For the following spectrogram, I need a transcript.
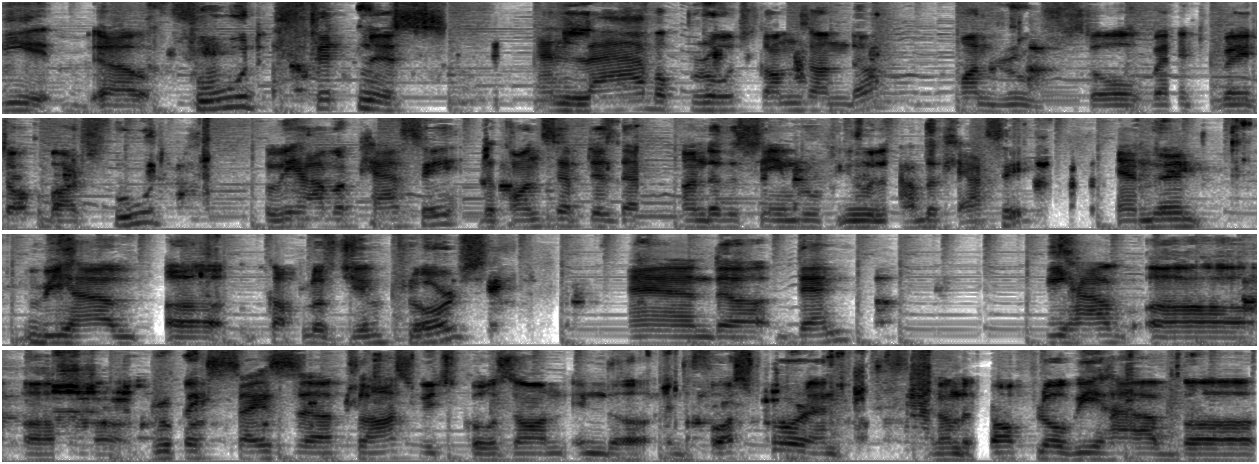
the uh, food, fitness, and lab approach comes under one roof. So when it, when we talk about food, we have a cafe. The concept is that under the same roof you will have the cafe, and then we have a couple of gym floors, and uh, then we have a, a, group exercise uh, class which goes on in the in the first floor, and, and on the top floor we have uh,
